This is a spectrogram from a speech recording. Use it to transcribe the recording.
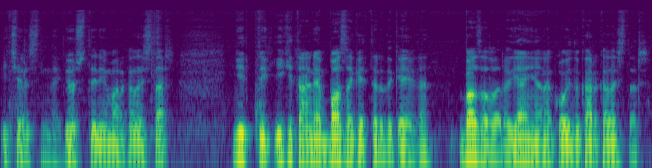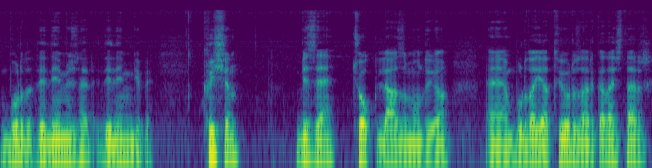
içerisinde göstereyim arkadaşlar. Gittik iki tane baza getirdik evden. Bazaları yan yana koyduk arkadaşlar. Burada dediğim üzere dediğim gibi kışın bize çok lazım oluyor. Ee, burada yatıyoruz arkadaşlar.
